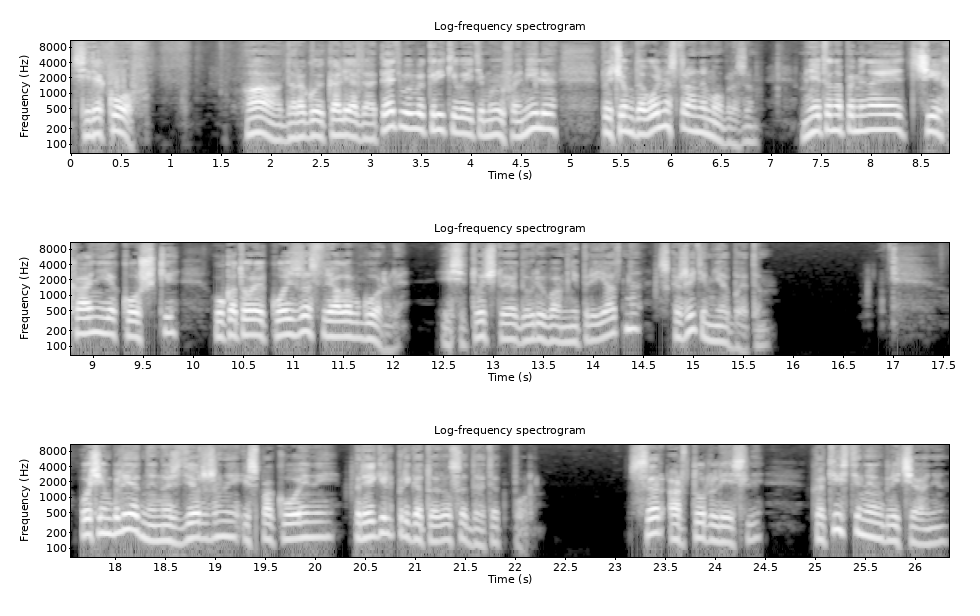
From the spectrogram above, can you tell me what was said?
Серяков! А, дорогой коллега, опять вы выкрикиваете мою фамилию, причем довольно странным образом. Мне это напоминает чиханье кошки, у которой кость застряла в горле. Если то, что я говорю, вам неприятно, скажите мне об этом. Очень бледный, но сдержанный и спокойный, Прегель приготовился дать отпор. Сэр Артур Лесли, как истинный англичанин,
